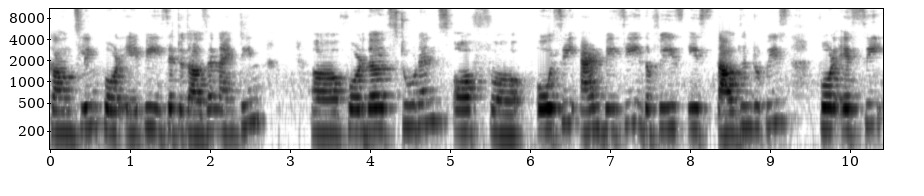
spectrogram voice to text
counseling for AP ECET 2019 uh, for the students of uh, OC and BC the fees is 1000 rupees. For SC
